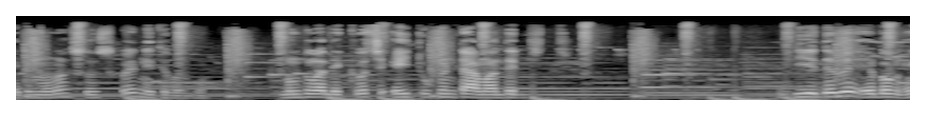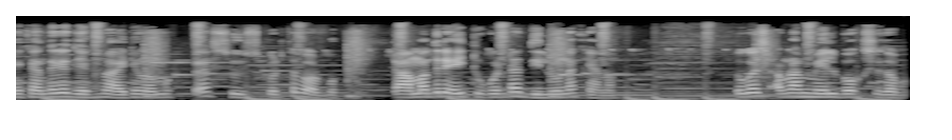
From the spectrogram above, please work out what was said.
আইটেম আমরা চুজ করে নিতে পারব। এবং তোমরা দেখতে পাচ্ছ এই টোকেনটা আমাদের দিয়ে দেবে এবং এখান থেকে যে কোনো আইটেম আমরা চুজ করতে পারব। তো আমাদের এই টোকেনটা দিল না কেন? তো গাছ আমরা মেল বক্সে যাব।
